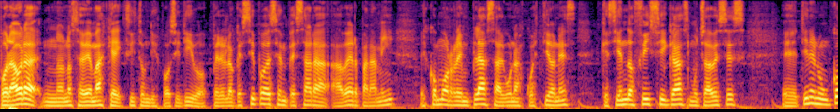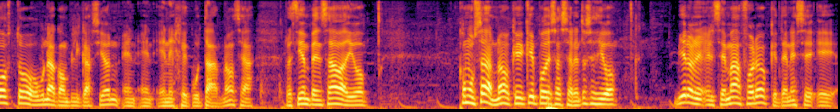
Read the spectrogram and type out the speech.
por ahora no, no se ve más que existe un dispositivo, pero lo que sí puedes empezar a, a ver para mí es cómo reemplaza algunas cuestiones que siendo físicas muchas veces eh, tienen un costo o una complicación en, en- en ejecutar, ¿no? O sea, recién pensaba, digo, ¿cómo usar, no? ¿Qué, qué podés hacer? Entonces digo, ¿vieron el, semáforo que tenés, eh, eh,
